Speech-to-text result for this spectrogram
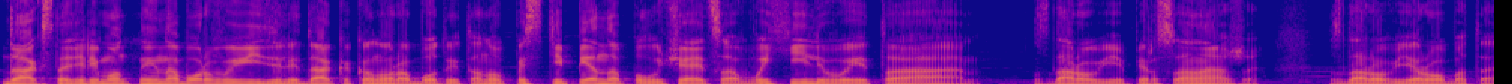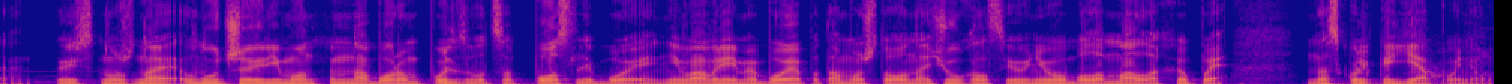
Да, кстати, ремонтный набор вы видели, да, как оно работает. Оно постепенно, получается, выхиливает а, здоровье персонажа, здоровье робота. То есть нужно лучше ремонтным набором пользоваться после боя, не во время боя, потому что он очухался и у него было мало хп, насколько я понял.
